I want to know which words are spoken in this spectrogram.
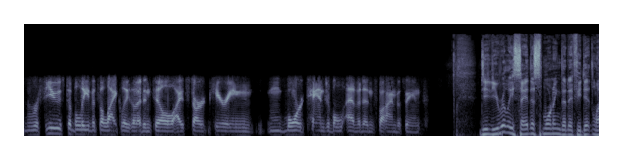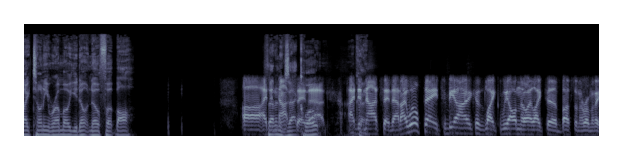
refuse to believe it's a likelihood until I start hearing more tangible evidence behind the scenes. Did you really say this morning that if you didn't like Tony Romo, you don't know football? Uh, I did not say quote? that. I did not say that. I will say, to be honest, because like we all know, I like to bust on the Romo thing.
